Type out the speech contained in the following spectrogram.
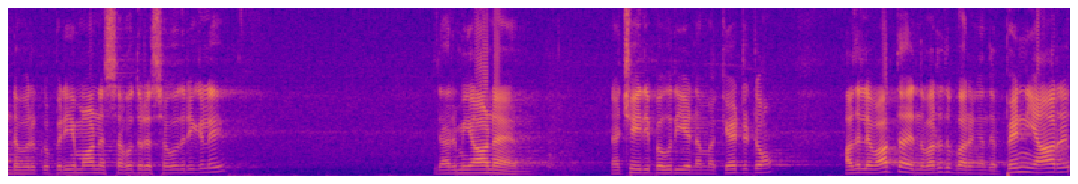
ஆண்டவருக்கு பிரியமான சகோதர சகோதரிகளே இந்த அருமையான பகுதியை நம்ம கேட்டுட்டோம். அதில் வார்த்தை இந்த வருது பாருங்கள் இந்த பெண் யாரு?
